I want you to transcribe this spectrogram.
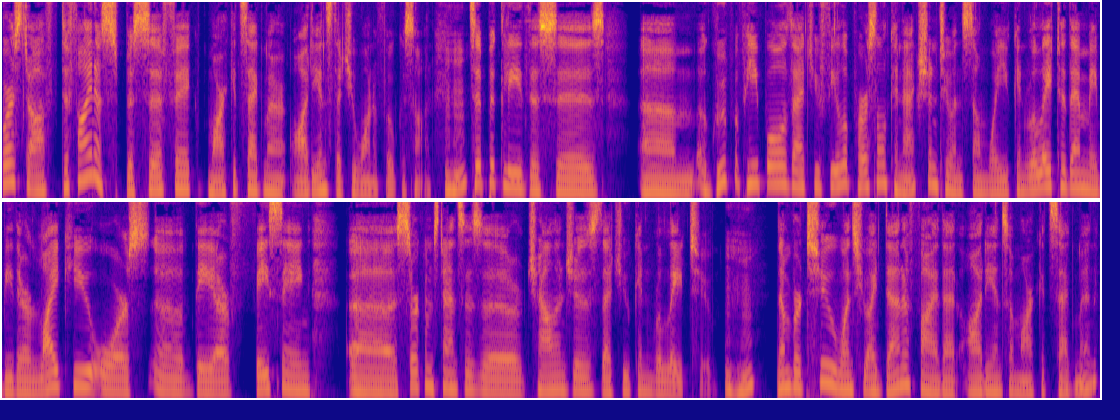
First off, define a specific market segment or audience that you want to focus on. Typically, this is um, a group of people that you feel a personal connection to in some way. You can relate to them. Maybe they're like you, or uh, they are facing uh, circumstances or challenges that you can relate to. Number two, once you identify that audience or market segment,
